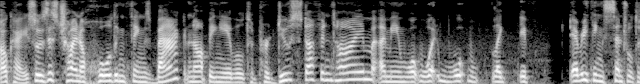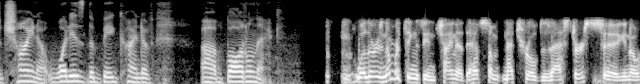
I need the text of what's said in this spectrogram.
Okay, so is this China holding things back, not being able to produce stuff in time? I mean, what, what, what like, if everything's central to China, what is the big kind of uh, bottleneck? Well, there are a number of things in China. They have some natural disasters, uh, you know,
